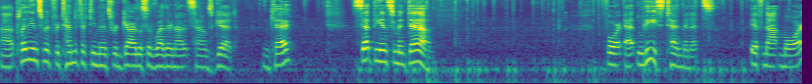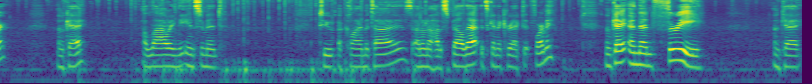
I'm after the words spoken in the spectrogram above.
uh, play the instrument for 10 to 15 minutes, regardless of whether or not it sounds good. Okay, set the instrument down for at least 10 minutes, if not more. Okay, allowing the instrument to acclimatize. I don't know how to spell that. It's going to correct it for me. Okay, and then three, okay,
